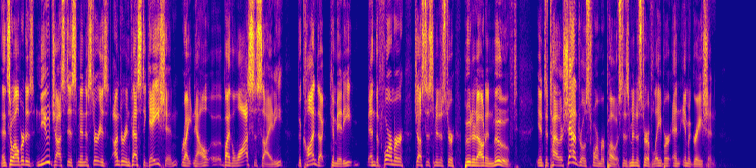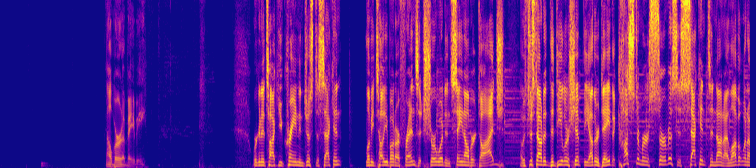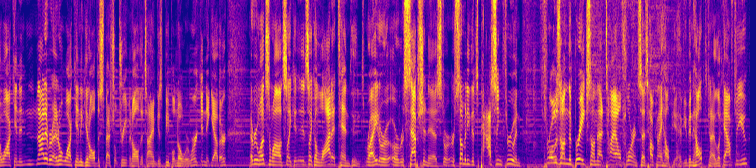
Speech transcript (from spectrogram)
And so Alberta's new justice minister is under investigation right now uh, by the Law Society, the Conduct Committee, and the former justice minister booted out and moved into Tyler Shandro's former post as Minister of Labor and Immigration. Alberta, baby. We're going to talk Ukraine in just a second. Let me tell you about our friends at Sherwood and St. Albert Dodge. I was just out at the dealership the other day. The customer service is second to none. I love it when I walk in, and not ever. I don't walk in and get all the special treatment all the time because people know we're working together. Every once in a while, it's like it's like a lot attendant, right, or, a receptionist, or, or somebody that's passing through and throws on the brakes on that tile floor and says, "How can I help you? Have you been helped? Can I look after you?"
